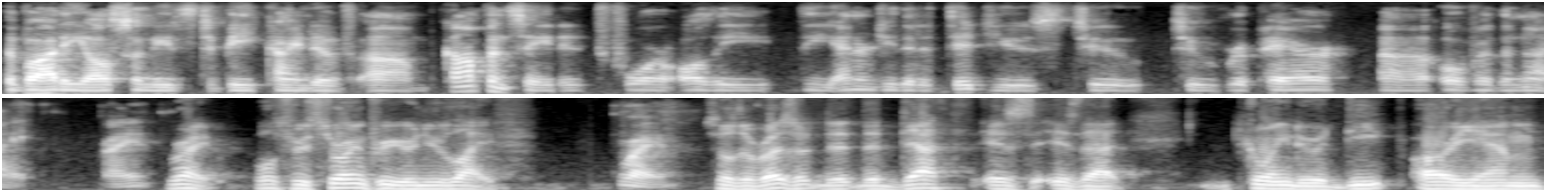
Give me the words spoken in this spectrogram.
the body also needs to be kind of um, compensated for all the the energy that it did use to to repair uh, over the night right right well it's restoring for your new life right so the res the, the death is is that going to a deep rem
